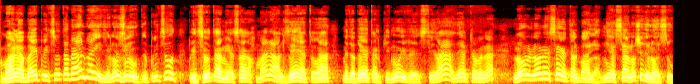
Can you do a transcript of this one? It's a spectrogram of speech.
אמר לה, אביי פריצותא בעלמא היא, זה לא זנות, זה פריצות. פריצותא מעשה רחמנה, על זה התורה מדברת על כינוי וסתירה, זה הכוונה. לא, לא נאסרת על בעלה. מי אסר? לא שזה לא אסור,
